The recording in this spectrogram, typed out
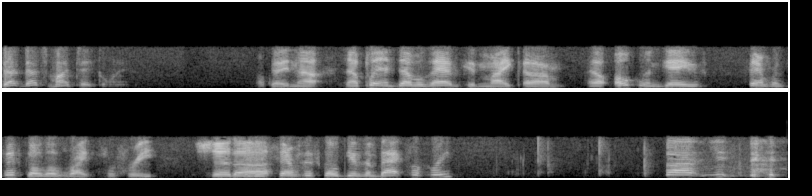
that that's my take on it. Okay now now playing devil's advocate mike um oakland gave san francisco those rights for free. Should uh mm-hmm. san francisco give them back for free uh you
